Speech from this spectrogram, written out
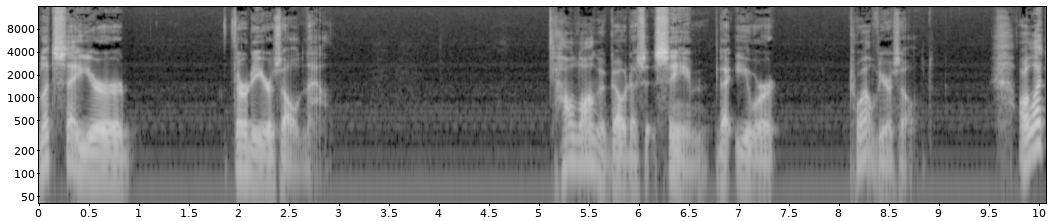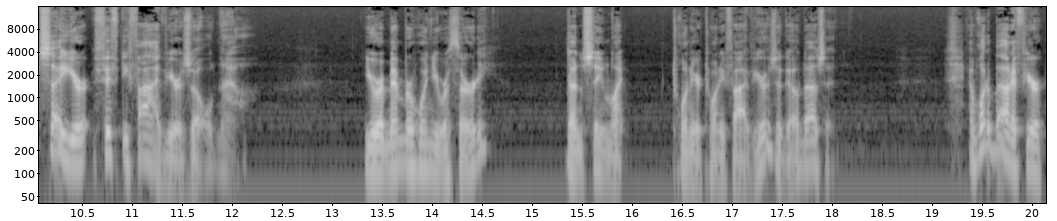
Let's say you're 30 years old now. How long ago does it seem that you were 12 years old? Or let's say you're 55 years old now. You remember when you were 30? Doesn't seem like 20 or 25 years ago, does it? And what about if you're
